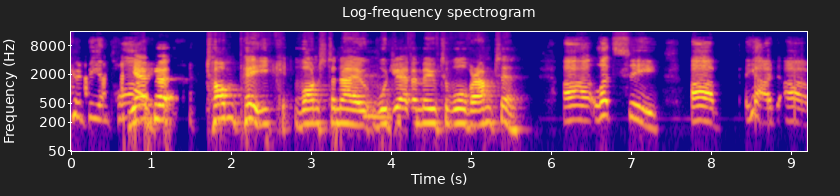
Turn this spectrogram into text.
should be implied. Yeah, but Tom Peak wants to know: Would you ever move to Wolverhampton? Uh, let's see. Uh, yeah, uh,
